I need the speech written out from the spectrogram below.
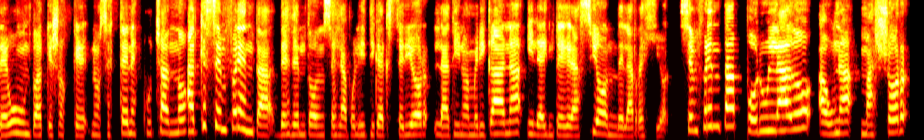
pregunto a aquellos que nos estén escuchando, ¿a qué se enfrenta desde entonces la política exterior latinoamericana y la integración de la región? Se enfrenta, por un lado, a una mayor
